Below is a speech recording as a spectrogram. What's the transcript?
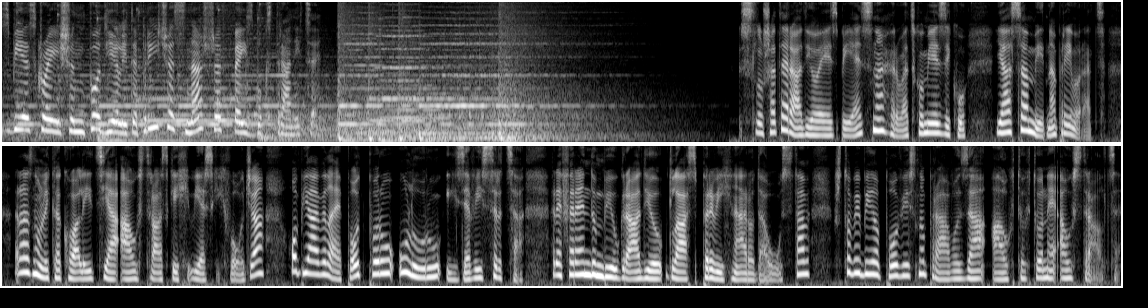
SBS Creation podijelite priče s naše Facebook stranice. Slušate radio SBS na hrvatskom jeziku. Ja sam Mirna Primorac. Raznolika koalicija australskih vjerskih vođa objavila je potporu u Luru izjavi srca. Referendum bi ugradio glas prvih naroda u Ustav, što bi bilo povijesno pravo za autohtone Australce.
